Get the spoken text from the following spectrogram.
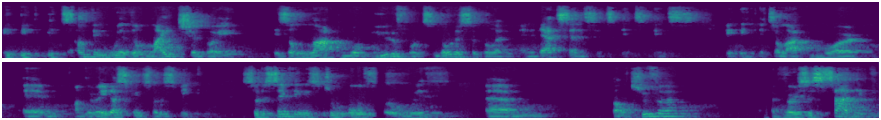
it, it, it's something where the light shaboy is a lot more beautiful. It's noticeable, and, and in that sense, it's it's it's it, it's a lot more um, on the radar screen, so to speak. So the same thing is true also with um, Balchuva versus Sadik.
